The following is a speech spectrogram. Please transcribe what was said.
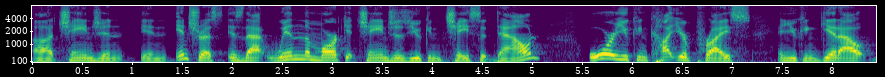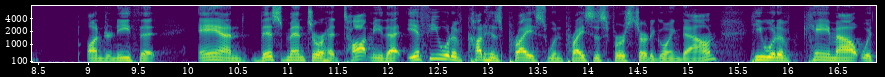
uh, change in, in interest, is that when the market changes, you can chase it down or you can cut your price and you can get out underneath it. And this mentor had taught me that if he would have cut his price when prices first started going down, he would have came out with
